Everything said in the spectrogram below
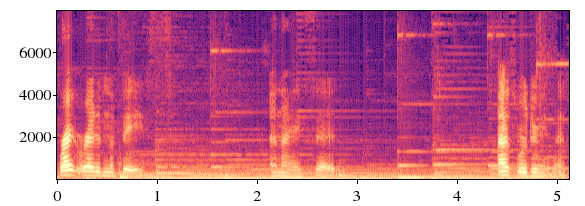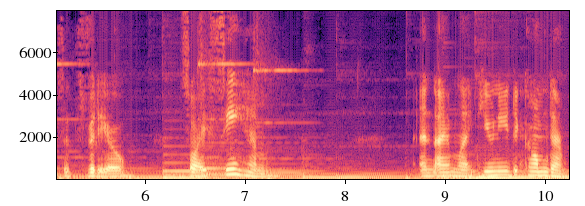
bright red in the face. And I said, as we're doing this, it's video. So I see him. And I'm like, you need to calm down.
